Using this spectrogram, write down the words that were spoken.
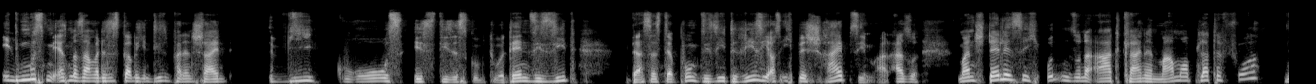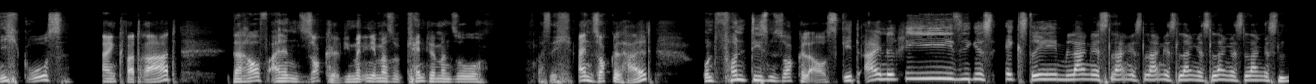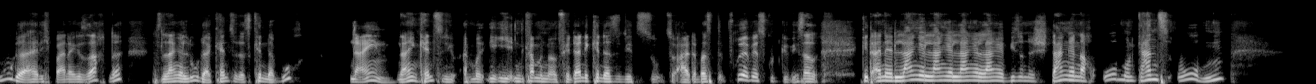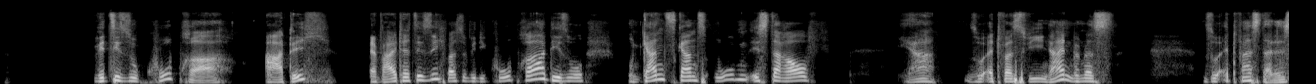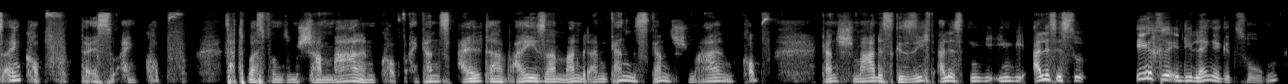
du musst mir erstmal sagen, weil das ist, glaube ich, in diesem Fall entscheidend, wie groß ist diese Skulptur? Denn sie sieht, das ist der Punkt, sie sieht riesig aus. Ich beschreibe sie mal. Also man stelle sich unten so eine Art kleine Marmorplatte vor, nicht groß, ein Quadrat, darauf einen Sockel, wie man ihn immer so kennt, wenn man so, was ich, ein Sockel halt. Und von diesem Sockel aus geht ein riesiges, extrem langes, langes, langes, langes, langes, langes Luder, hätte ich beinahe gesagt, ne? Das lange Luder, kennst du das Kinderbuch? Nein. Nein, kennst du nicht. Kann man nur empfehlen. Deine Kinder sind jetzt zu, zu alt, aber es, früher wäre es gut gewesen. Also geht eine lange, lange, lange, lange, wie so eine Stange nach oben und ganz oben wird sie so Cobra-artig, erweitert sie sich, weißt du, wie die Cobra, die so, und ganz, ganz oben ist darauf, ja, so etwas wie, nein, wenn man das so etwas, das ist ein Kopf. Da ist so ein Kopf. Das hat was von so einem Schamanenkopf. Ein ganz alter, weiser Mann mit einem ganz, ganz schmalen Kopf, ganz schmales Gesicht. Alles irgendwie, irgendwie, alles ist so irre in die Länge gezogen.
